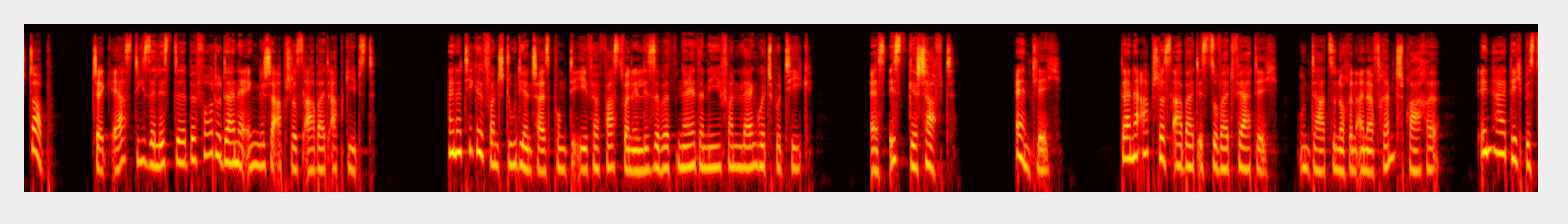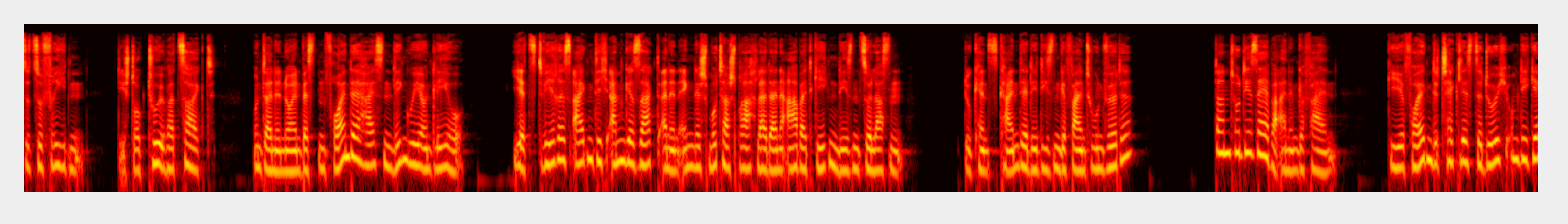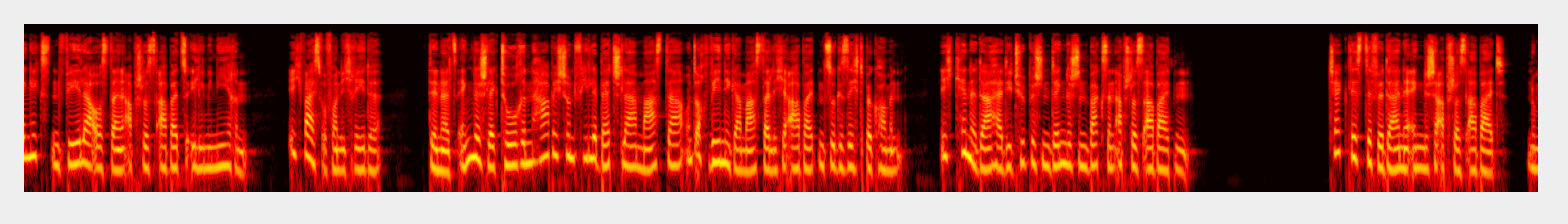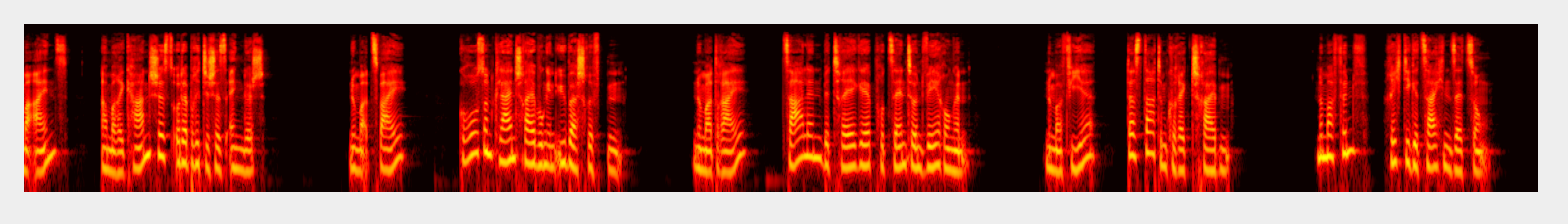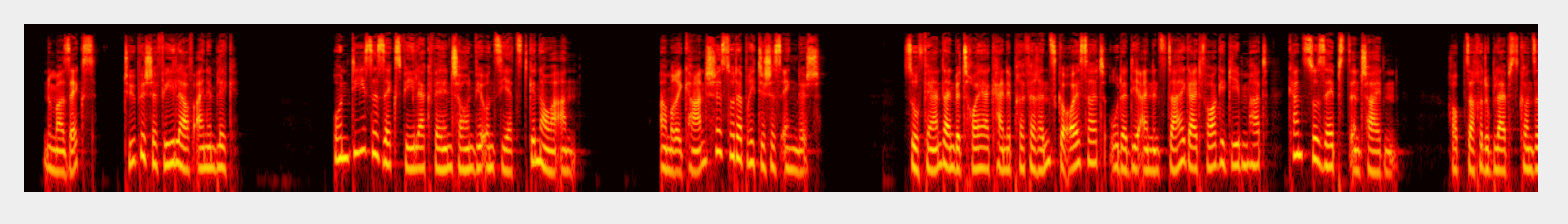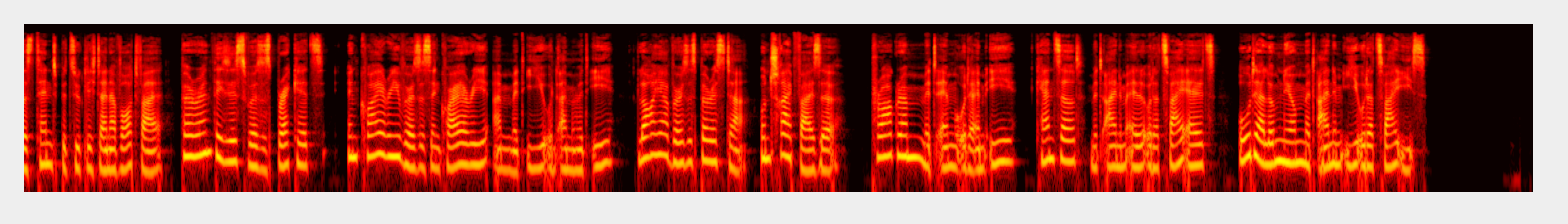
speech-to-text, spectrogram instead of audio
Stopp! Check erst diese Liste, bevor du deine englische Abschlussarbeit abgibst. Ein Artikel von studienscheiß.de verfasst von Elizabeth Nathany von Language Boutique. Es ist geschafft. Endlich. Deine Abschlussarbeit ist soweit fertig und dazu noch in einer Fremdsprache. Inhaltlich bist du zufrieden, die Struktur überzeugt und deine neuen besten Freunde heißen Lingui und Leo. Jetzt wäre es eigentlich angesagt, einen Englisch-Muttersprachler deine Arbeit gegenlesen zu lassen. Du kennst keinen, der dir diesen Gefallen tun würde? Dann tu dir selber einen Gefallen. Gehe folgende Checkliste durch, um die gängigsten Fehler aus deiner Abschlussarbeit zu eliminieren. Ich weiß, wovon ich rede. Denn als Englischlektorin habe ich schon viele Bachelor, Master und auch weniger masterliche Arbeiten zu Gesicht bekommen. Ich kenne daher die typischen denglischen Bugs in Abschlussarbeiten. Checkliste für deine englische Abschlussarbeit. Nummer 1. Amerikanisches oder britisches Englisch. Nummer 2. Groß- und Kleinschreibung in Überschriften. Nummer 3. Zahlen, Beträge, Prozente und Währungen. Nummer 4. Das Datum korrekt schreiben. Nummer 5. Richtige Zeichensetzung. Nummer 6. Typische Fehler auf einen Blick. Und diese sechs Fehlerquellen schauen wir uns jetzt genauer an. Amerikanisches oder britisches Englisch? Sofern dein Betreuer keine Präferenz geäußert oder dir einen Style Guide vorgegeben hat, kannst du selbst entscheiden. Hauptsache du bleibst konsistent bezüglich deiner Wortwahl. Parenthesis versus Brackets, Inquiry versus Inquiry, einmal mit I und einmal mit E, Lawyer versus Barista und Schreibweise. Program mit M oder ME, Cancelled mit einem L oder zwei Ls oder Alumnium mit einem I oder zwei Is.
